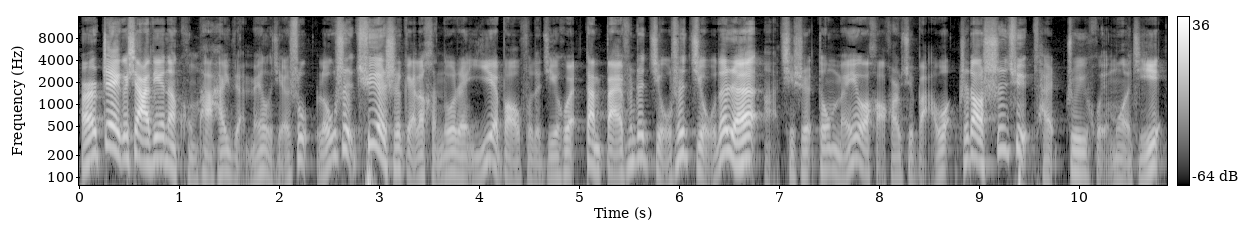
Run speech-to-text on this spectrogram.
而这个下跌呢，恐怕还远没有结束。楼市确实给了很多人一夜暴富的机会，但百分之九十九的人啊，其实都没有好好去把握，直到失去才追悔莫及。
